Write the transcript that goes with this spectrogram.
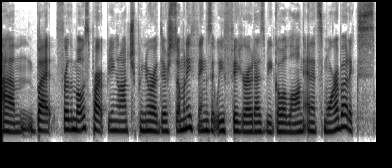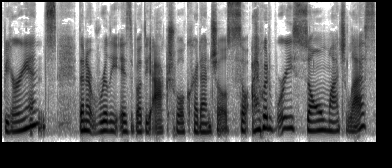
Um, but for the most part, being an entrepreneur, there's so many things that we figure out as we go along, and it's more about experience than it really is about the actual credentials. So I would worry so much less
